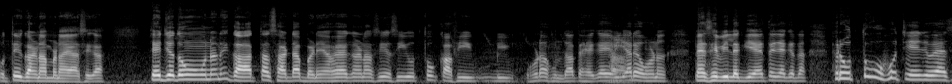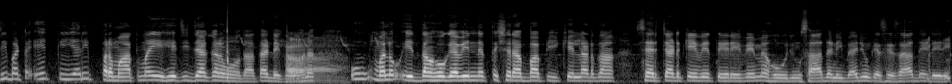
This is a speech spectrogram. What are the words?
ਉੱਤੇ ਗਾਣਾ ਬਣਾਇਆ ਸੀਗਾ। ਤੇ ਜਦੋਂ ਉਹਨਾਂ ਨੇ ਗਾਤਾ ਸਾਡਾ ਬਣਿਆ ਹੋਇਆ ਗਾਣਾ ਸੀ ਅਸੀਂ ਉਹ ਤੋਂ ਕਾਫੀ ਵੀ ਥੋੜਾ ਹੁੰਦਾ ਤਾਂ ਹੈਗਾ ਯਾਰ ਹੁਣ ਪੈਸੇ ਵੀ ਲੱਗੇ ਆ ਤੇ ਜਾਂ ਕਿਦਾਂ। ਫਿਰ ਉਹ ਤੋਂ ਉਹ ਚੇਂਜ ਹੋਇਆ ਸੀ ਬਟ ਇਹ ਕਈ ਵਾਰੀ ਪ੍ਰਮਾਤਮਾ ਹੀ ਇਹ ਚੀਜ਼ਾਂ ਕਰਵਾਉਂਦਾ ਤੁਹਾਡੇ ਕੋਲ ਹਨਾ। ਉਹ ਮਤਲਬ ਇਦਾਂ ਹੋ ਗਿਆ ਵੀ ਨਿਤ ਸ਼ਰਾਬਾ ਪੀ ਕੇ ਲੜਦਾ ਸਿਰ ਚੜ ਕੇ ਵੇ ਤੇਰੇ ਵੇ ਮੈਂ ਹੋ ਜੂ ਸਾਧਣੀ ਬਹਿ ਜੂ ਕਿਸੇ ਸਾਧ ਦੇ ਡੇਰੇ।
